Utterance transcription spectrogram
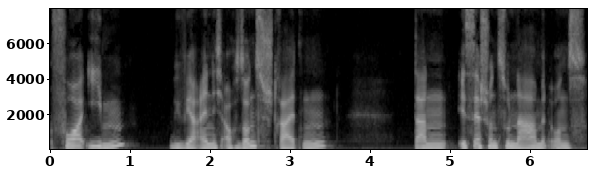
vor ihm, wie wir eigentlich auch sonst streiten, dann ist er schon zu nah mit uns.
